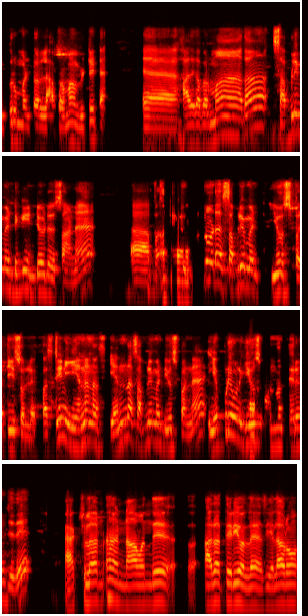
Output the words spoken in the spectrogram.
இம்ப்ரூவ்மெண்ட்டும் இல்லை. அப்புறமா விட்டுட்டேன். அதுக்கப்புறமா தான் சப்ளிமெண்ட்டுக்கு இன்ட்ரோடியூஸ் ஆனேன். உன்னோட சப்ளிமெண்ட் யூஸ் பத்தி சொல்லு. ஃபர்ஸ்ட் நீ என்னென்ன என்ன சப்ளிமெண்ட் யூஸ் பண்ண? எப்படி உனக்கு யூஸ் பண்ணணும்னு தெரிஞ்சது. ஆக்சுவலா நான் வந்து அதான் தெரியும்ல. எல்லாரும்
